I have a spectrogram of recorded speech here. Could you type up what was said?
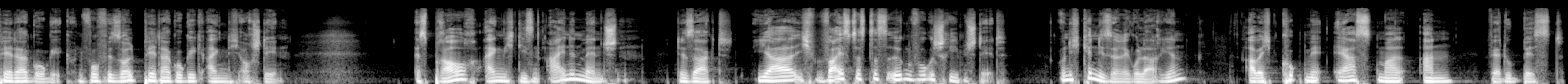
Pädagogik? Und wofür soll Pädagogik eigentlich auch stehen? Es braucht eigentlich diesen einen Menschen, der sagt, ja, ich weiß, dass das irgendwo geschrieben steht. Und ich kenne diese Regularien, aber ich gucke mir erstmal an, wer du bist,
